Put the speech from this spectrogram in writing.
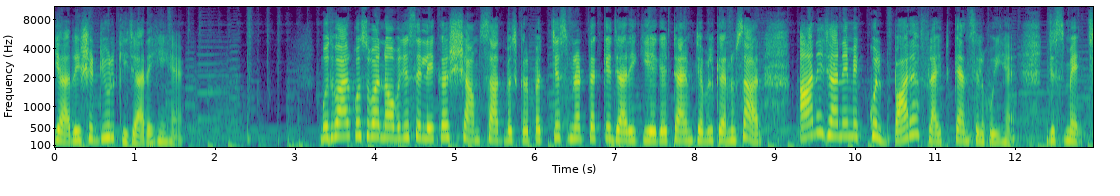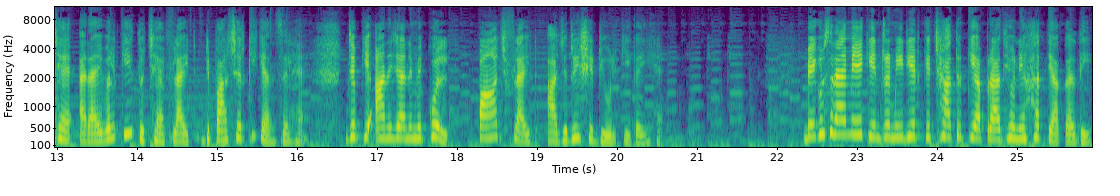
या रिशेड्यूल की जा रही हैं। बुधवार को सुबह नौ बजे से लेकर शाम सात बजकर पच्चीस मिनट तक के जारी किए गए टाइम टेबल के अनुसार आने जाने में कुल बारह फ़्लाइट कैंसिल हुई हैं, जिसमें छह अराइवल की तो छह फ़्लाइट डिपार्चर की कैंसिल हैं, जबकि आने जाने में कुल पाँच फ़्लाइट आज रीशेड्यूल की गई हैं। बेगूसराय में एक इंटरमीडिएट के छात्र की अपराधियों ने हत्या कर दी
